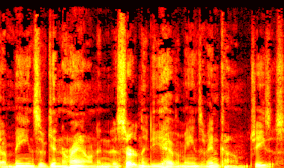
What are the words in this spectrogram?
a means of getting around? And certainly, do you have a means of income? Jesus.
